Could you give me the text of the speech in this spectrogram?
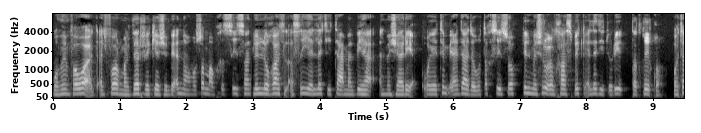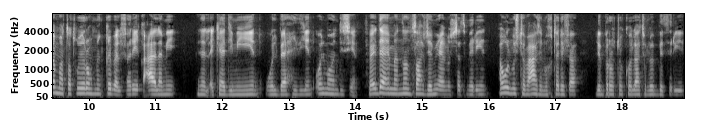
ومن فوائد ال formal verification بأنه مصمم خصيصا للغات الأصلية التي تعمل بها المشاريع ويتم إعداده وتخصيصه للمشروع الخاص بك الذي تريد تدقيقه. وتم تطويره من قبل فريق عالمي من الأكاديميين والباحثين والمهندسين. فدائما ننصح جميع المستثمرين أو المجتمعات المختلفة لبروتوكولات الويب 3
